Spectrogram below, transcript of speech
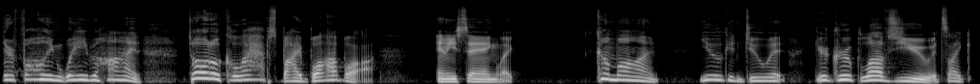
they're falling way behind, total collapse by blah blah, and he's saying like, "Come on, you can do it. Your group loves you." It's like,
